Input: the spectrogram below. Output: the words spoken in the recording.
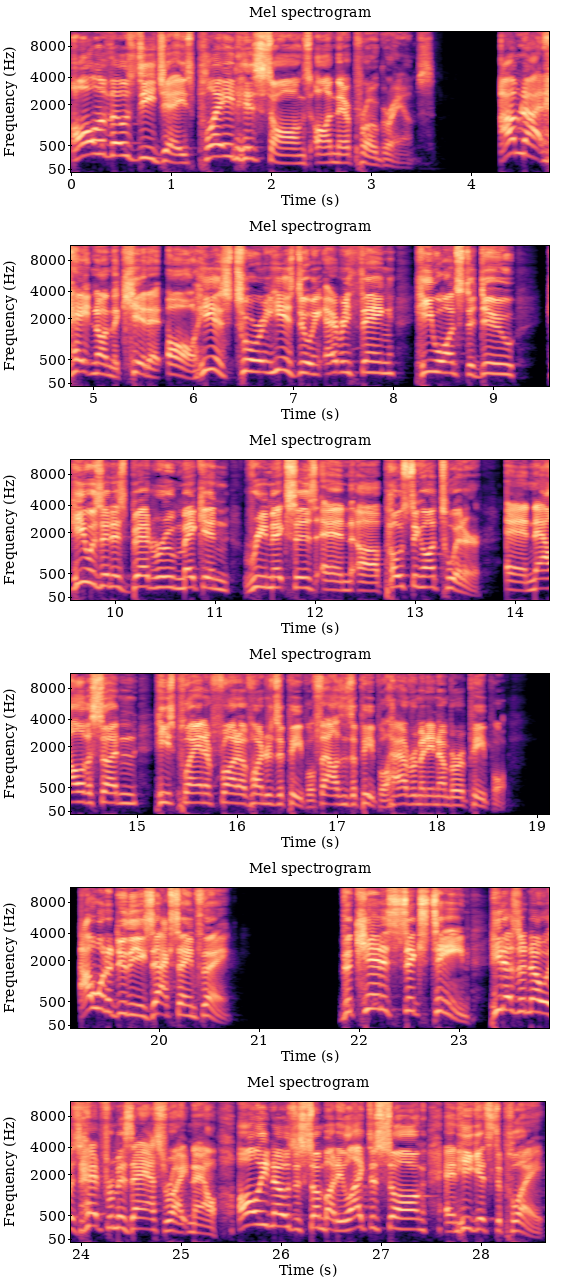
all of those DJs played his songs on their programs. I'm not hating on the kid at all. He is touring, he is doing everything he wants to do. He was in his bedroom making remixes and uh, posting on Twitter. and now all of a sudden he's playing in front of hundreds of people, thousands of people, however many number of people. I want to do the exact same thing. The kid is 16. He doesn't know his head from his ass right now. All he knows is somebody liked the song and he gets to play.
